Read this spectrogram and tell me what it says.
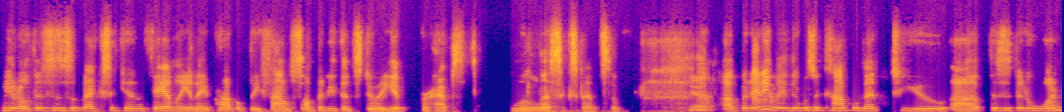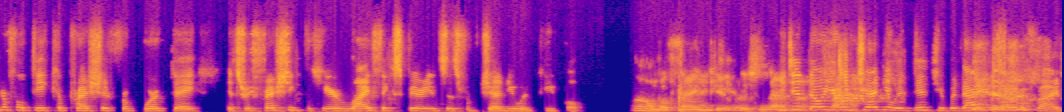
you know this is a Mexican family, and they probably found somebody that's doing it perhaps a little less expensive. Yeah. Uh, but anyway, there was a compliment to you. Uh, this has been a wonderful decompression from workday. It's refreshing to hear life experiences from genuine people. Oh well, thank, Thank you. you. Isn't that You didn't know you were genuine, did you? But now you're certified.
